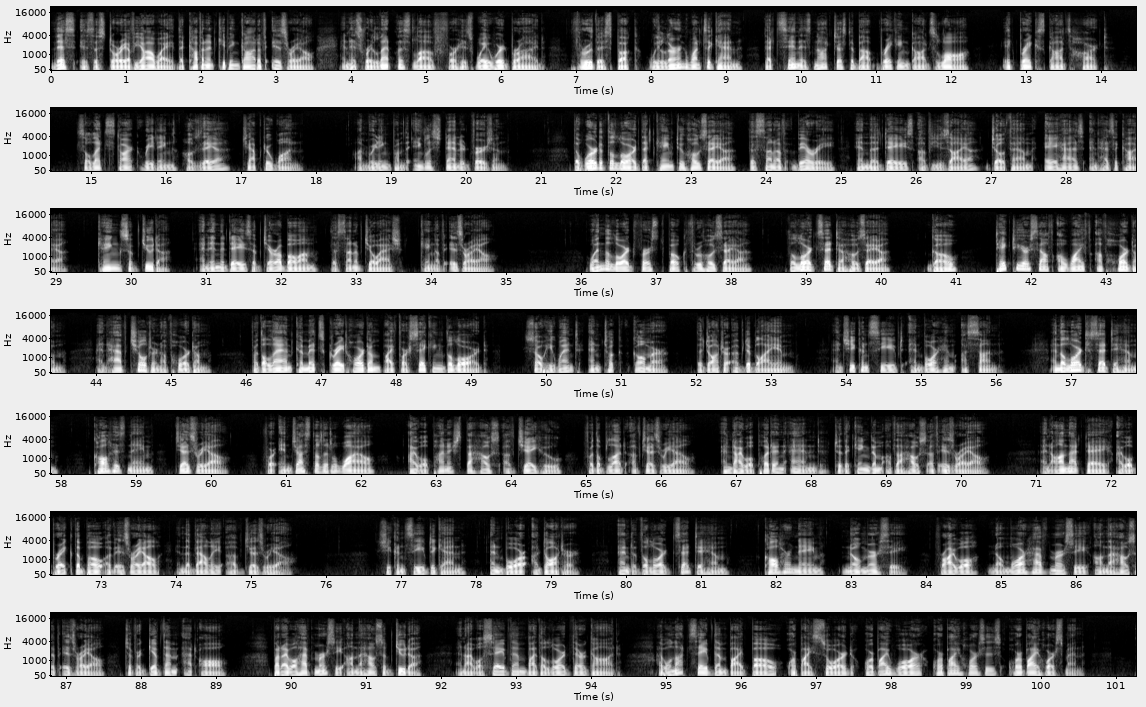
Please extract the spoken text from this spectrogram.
This is the story of Yahweh, the covenant keeping God of Israel, and his relentless love for his wayward bride. Through this book, we learn once again that sin is not just about breaking God's law, it breaks God's heart. So let's start reading Hosea chapter 1. I'm reading from the English Standard Version. The word of the Lord that came to Hosea, the son of Beeri, in the days of Uzziah, Jotham, Ahaz, and Hezekiah, kings of Judah, and in the days of Jeroboam, the son of Joash, king of Israel. When the Lord first spoke through Hosea, the Lord said to Hosea, Go, take to yourself a wife of whoredom, and have children of whoredom, for the land commits great whoredom by forsaking the Lord. So he went and took Gomer, the daughter of Diblaim, and she conceived and bore him a son. And the Lord said to him, Call his name Jezreel, for in just a little while I will punish the house of Jehu for the blood of Jezreel, and I will put an end to the kingdom of the house of Israel. And on that day I will break the bow of Israel in the valley of Jezreel. She conceived again and bore a daughter. And the Lord said to him, Call her name No Mercy, for I will no more have mercy on the house of Israel to forgive them at all, but I will have mercy on the house of Judah, and I will save them by the Lord their God. I will not save them by bow, or by sword, or by war, or by horses, or by horsemen.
